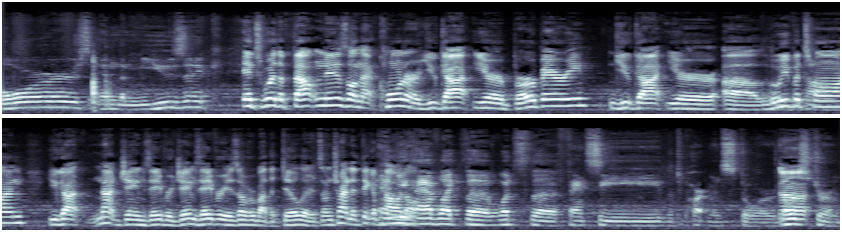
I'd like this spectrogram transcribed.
floors and the music. it's where the fountain is on that corner. You got your Burberry, you got your uh, Louis, Louis Vuitton, Vuitton. You got not James Avery. James Avery is over by the Dillards. I'm trying to think of how And it you all. have like the what's the fancy the department store Uh, Nordstrom.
